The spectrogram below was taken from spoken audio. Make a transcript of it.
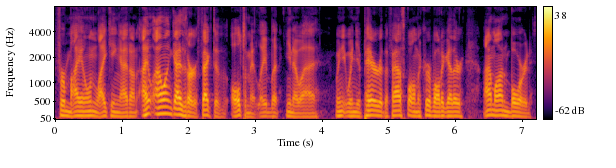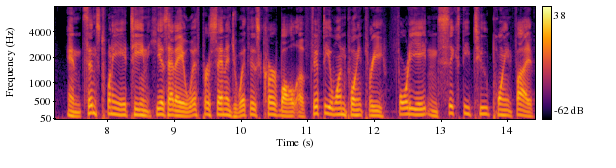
for my own liking. I don't. I, I want guys that are effective ultimately, but you know, uh, when you, when you pair the fastball and the curveball together, I'm on board. And since 2018, he has had a whiff percentage with his curveball of 51.3, 48, and 62.5,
